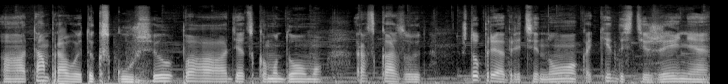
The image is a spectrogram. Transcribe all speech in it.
А, Там проводят экскурсию по детскому дому, рассказывают, что приобретено, какие достижения.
